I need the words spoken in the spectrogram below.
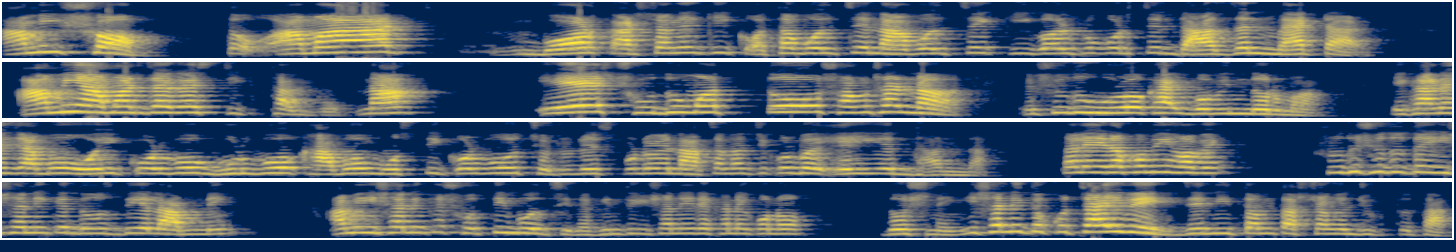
আমি সব। তো আমার বর কার সঙ্গে কি কথা বলছে, না বলছে, কি গল্প করছে ডাজেন্ট ম্যাটার আমি আমার জায়গায় স্টিক থাকব। না এ শুধুমাত্র সংসার না, এ শুধু উড়ো খায় গোবিন্দর মা। এখানে যাব, ওই করব, ঘুরবো, খাব, মস্তি করব, ছোট ড্রেস পরবে, নাচানাচি করব, এই এর ধান্দা। তাহলে এরকমই হবে। শুধু শুধু তো ঈশানীকে দোষ দিয়ে লাভ নেই। আমি ঈশানীকে সত্যি বলছি না, কিন্তু ঈশানীর এখানে কোনো দোষ নেই। ঈশানী তো চাইবেই যে নিতম তার সঙ্গে যুক্ত থাক।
